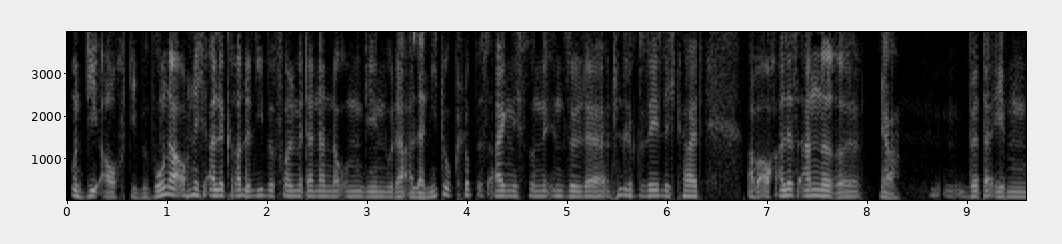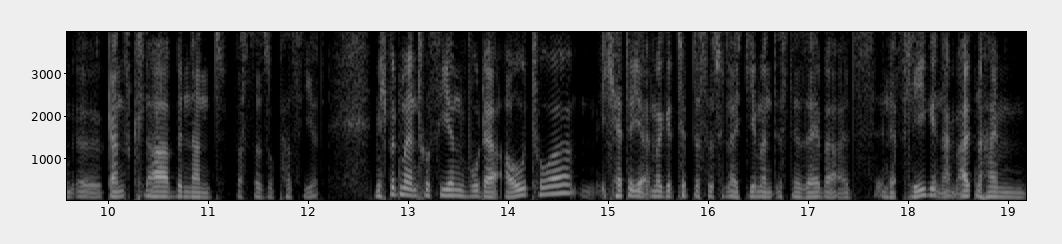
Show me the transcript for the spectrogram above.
Und die auch, die Bewohner auch nicht alle gerade liebevoll miteinander umgehen. Nur der Alanito Club ist eigentlich so eine Insel der Glückseligkeit. Aber auch alles andere, ja, wird da eben äh, ganz klar benannt, was da so passiert. Mich würde mal interessieren, wo der Autor, ich hätte ja immer getippt, dass es vielleicht jemand ist, der selber als in der Pflege in einem Altenheim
